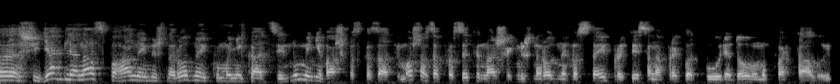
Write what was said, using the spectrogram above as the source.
Е, Як для нас поганої міжнародної комунікації, ну мені важко сказати. Можна запросити наших міжнародних гостей пройтися, наприклад, по урядовому кварталу, і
